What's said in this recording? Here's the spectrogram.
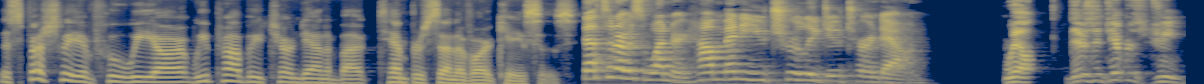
especially of who we are, we probably turn down about 10% of our cases. That's what I was wondering. How many you truly do turn down? Well, there's a difference between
